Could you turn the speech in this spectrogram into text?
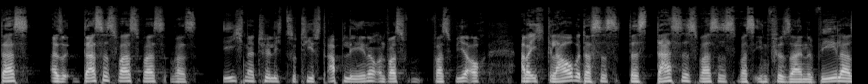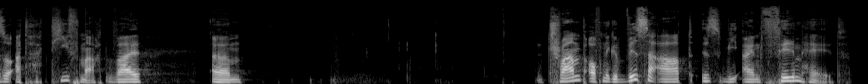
das, also das ist was, was, was ich natürlich zutiefst ablehne und was, was wir auch, aber ich glaube, dass es, dass das ist, was es, was ihn für seine Wähler so attraktiv macht, weil, ähm, Trump auf eine gewisse Art ist wie ein Filmheld.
